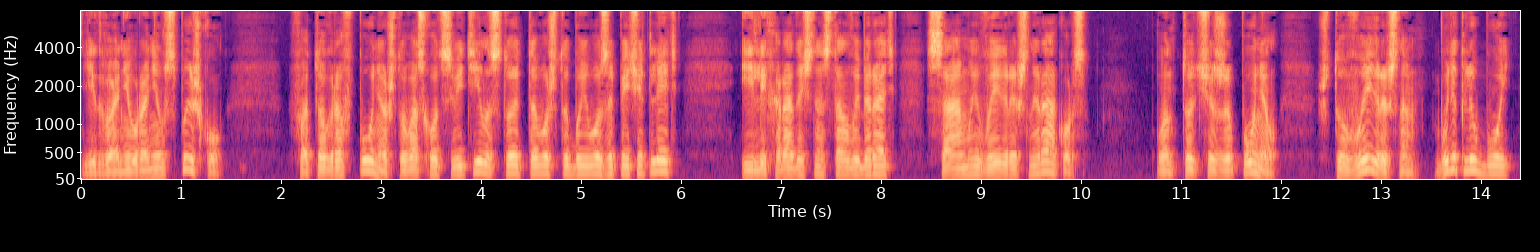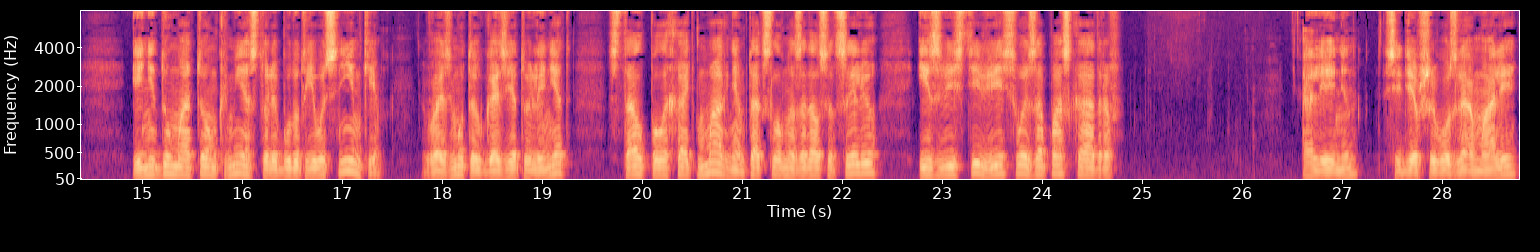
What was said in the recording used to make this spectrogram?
едва не уронил вспышку. Фотограф понял, что восход светила стоит того, чтобы его запечатлеть, и лихорадочно стал выбирать самый выигрышный ракурс. Он тотчас же понял, что выигрышным будет любой, и, не думая о том, к месту ли будут его снимки, возьмут их в газету или нет, стал полыхать магнием, так словно задался целью извести весь свой запас кадров. А Ленин, сидевший возле Амалии,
